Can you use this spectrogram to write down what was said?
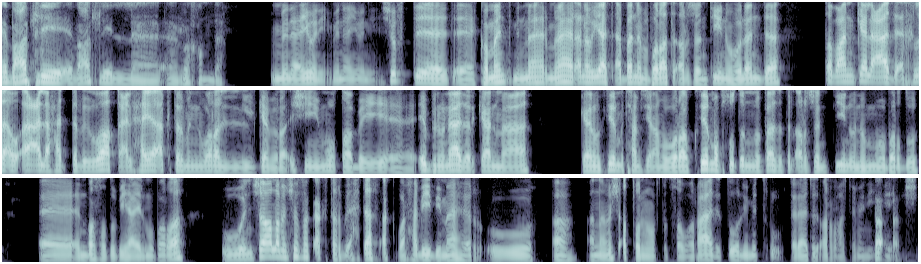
ابعت لي ابعت لي الرقم ده. من عيوني من عيوني. شفت comment من ماهر ماهر أنا وياه تقابلنا بمباراة الارجنتين وهولندا. طبعا كالعادة أخلاقه أعلى حتى بواقع الحياة أكثر من وراء الكاميرا شيء مو طبيعي ابنه نادر كان معه كانوا كثير متحمسين على المباراة وكثير مبسوط إنه فازت الأرجنتين وإنهم هم برضه آه، انبسطوا بهاي المباراة. وإن شاء الله بنشوفك أكثر بأحداث أكبر حبيبي ماهر. و آه أنا مش أطول مما بتتصور عادي طولي متر و83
